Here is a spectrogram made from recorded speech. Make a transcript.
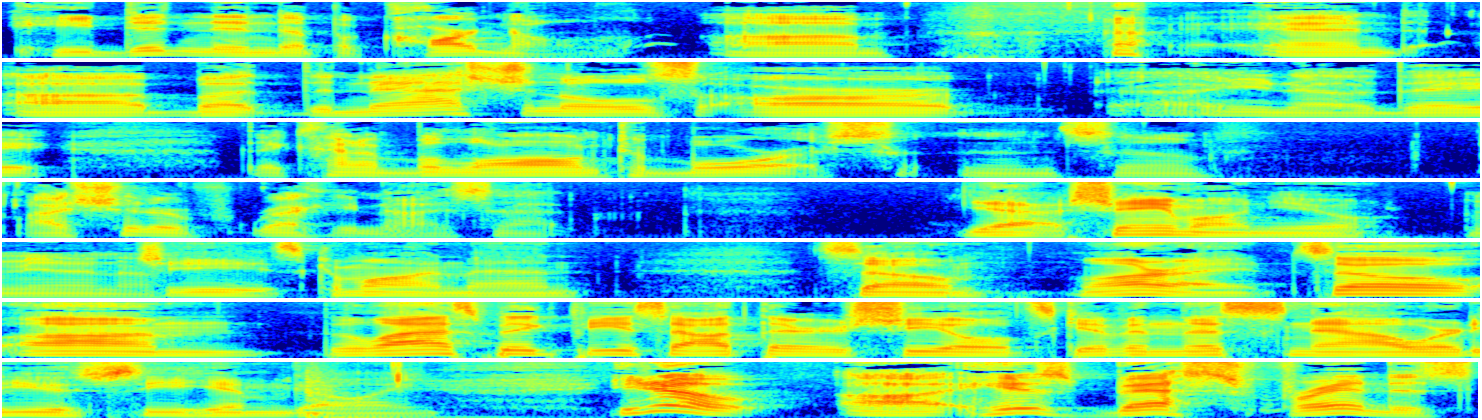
he didn't end up a Cardinal. Um, and uh, but the Nationals are, uh, you know, they they kind of belong to Boras, and so I should have recognized that. yeah, shame on you. Yeah, no. Jeez, come on, man. So, all right. So, um, the last big piece out there is Shields. Given this now, where do you see him going? You know, uh, his best friend is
